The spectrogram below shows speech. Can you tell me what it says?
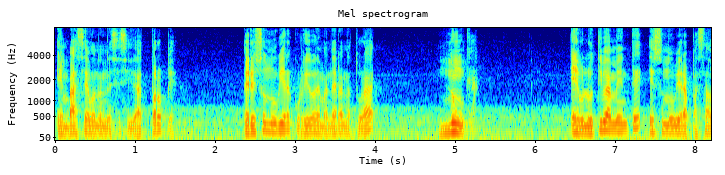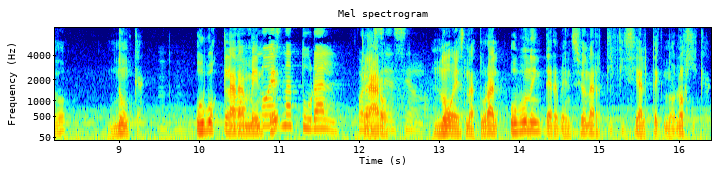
en base a una necesidad propia. Pero eso no hubiera ocurrido de manera natural nunca. Evolutivamente eso no hubiera pasado nunca. Hubo claramente... No, no es natural, por Claro. así decirlo. No es natural. Hubo una intervención artificial tecnológica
